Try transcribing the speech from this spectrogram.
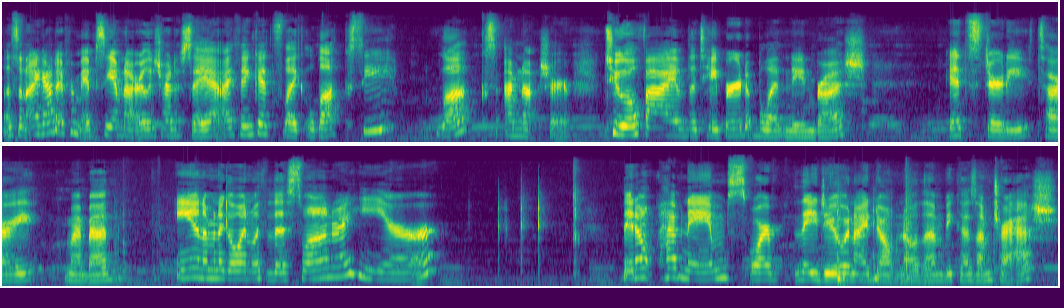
Listen, I got it from Ipsy. I'm not really sure to say it. I think it's like Luxie. Lux? I'm not sure. 205, the tapered blending brush. It's dirty. Sorry. My bad. And I'm going to go in with this one right here. They don't have names, or they do and I don't know them because I'm trash.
